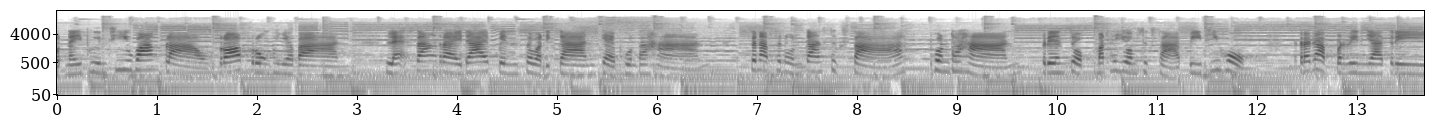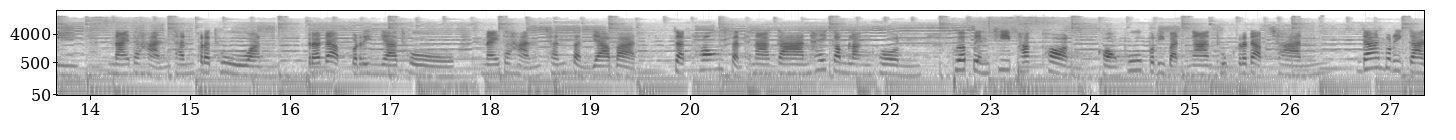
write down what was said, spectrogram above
ชน์ในพื้นที่ว่างเปล่า รอบโรงพยาบาล และสร้างรายได้เป็นสวัสดิการแก่พลทหาร สนับสนุนการศึกษา พลทหาร เรียนจบมัธยมศึกษาปีที่ 6 ระดับปริญญาตรี นายทหารชั้นประทวน ระดับปริญญาโท ในทหารชั้นสัญญาบัตร จัดห้องสันทนาการให้กำลังพล เพื่อเป็นที่พักผ่อนของผู้ปฏิบัติงานทุกระดับชั้น ด้านบริการ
